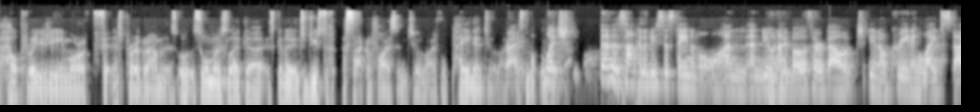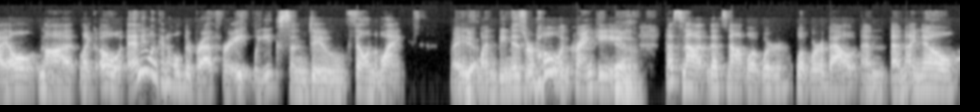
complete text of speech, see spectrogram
health regime or a fitness program, and it's it's almost like uh, a, it's going to introduce a sacrifice into your life or pain into your life. Right. Which then it's not going to be sustainable. And and you and I both are about you know creating lifestyle, not like oh anyone can hold their breath for eight weeks and do fill in the blank, right? Yeah. When be miserable and cranky. Yeah. That's not that's not what we're what we're about. And and I know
